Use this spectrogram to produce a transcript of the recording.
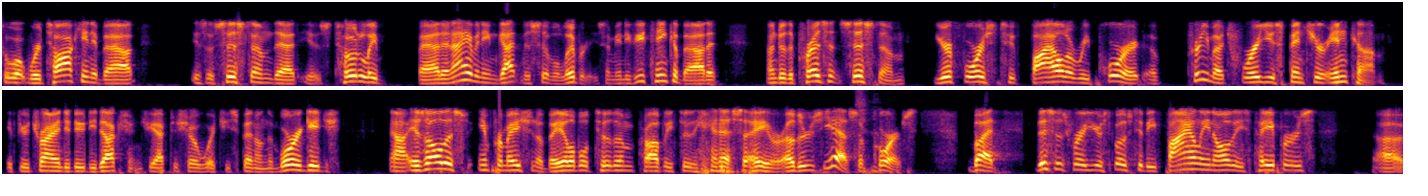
So what we're talking about is a system that is totally bad and i haven't even gotten to civil liberties i mean if you think about it under the present system you're forced to file a report of pretty much where you spent your income. If you're trying to do deductions, you have to show what you spent on the mortgage. Now, is all this information available to them probably through the NSA or others? Yes, of course. But this is where you're supposed to be filing all these papers. Uh,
